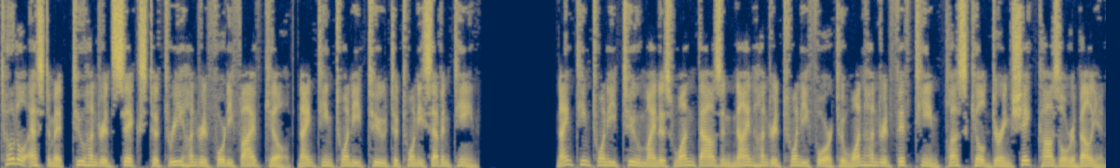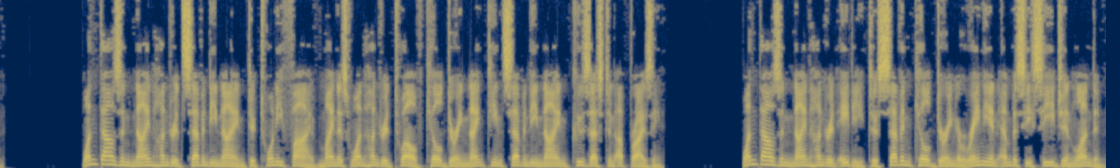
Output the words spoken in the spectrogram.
Total estimate 206 to 345 killed 1922 to 2017 1922–1924 to 115 plus killed during Sheikh Khazal rebellion. 1979 to 25–112 killed during 1979 Khuzestan uprising. 1980 to 7 killed during Iranian embassy siege in London.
